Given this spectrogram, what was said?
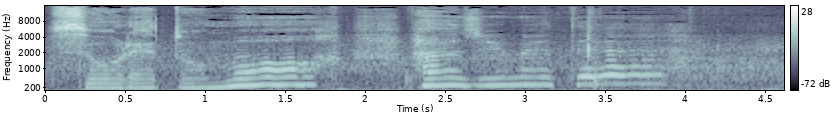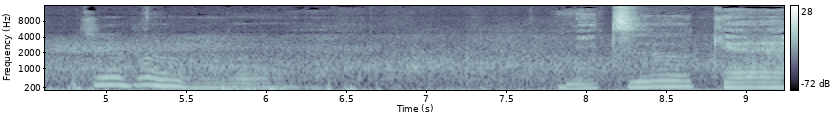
それとも初めて自分を見つけ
